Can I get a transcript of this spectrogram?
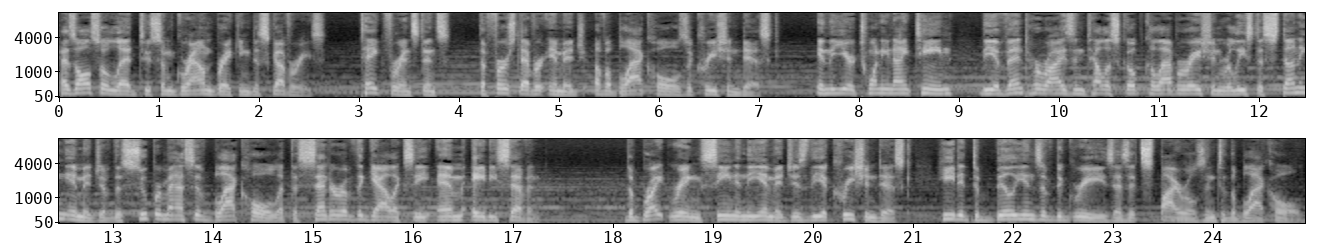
has also led to some groundbreaking discoveries. Take, for instance, the first ever image of a black hole's accretion disk. In the year 2019, the Event Horizon Telescope collaboration released a stunning image of the supermassive black hole at the center of the galaxy M87. The bright ring seen in the image is the accretion disk, heated to billions of degrees as it spirals into the black hole.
